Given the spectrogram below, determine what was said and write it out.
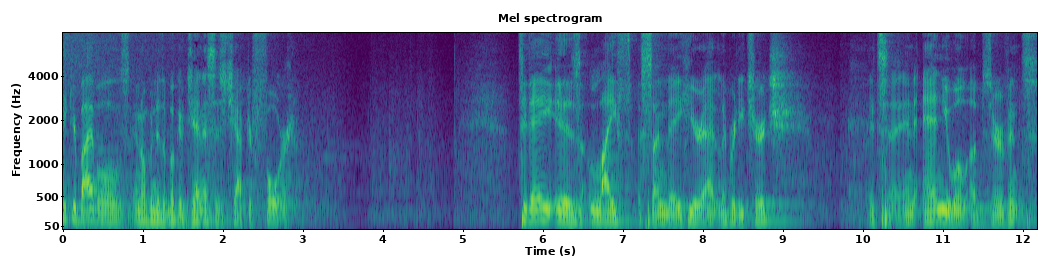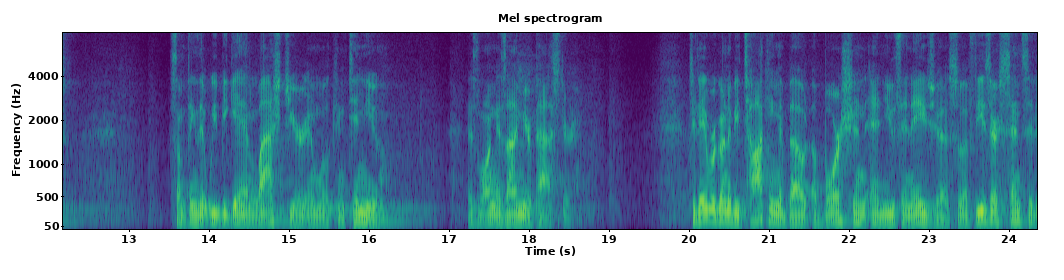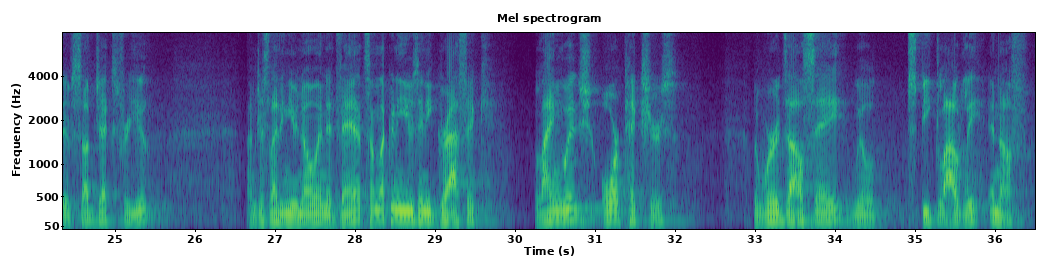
Take your Bibles and open to the book of Genesis, chapter 4. Today is Life Sunday here at Liberty Church. It's an annual observance, something that we began last year and will continue as long as I'm your pastor. Today we're going to be talking about abortion and euthanasia. So if these are sensitive subjects for you, I'm just letting you know in advance. I'm not going to use any graphic language or pictures. The words I'll say will speak loudly enough,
